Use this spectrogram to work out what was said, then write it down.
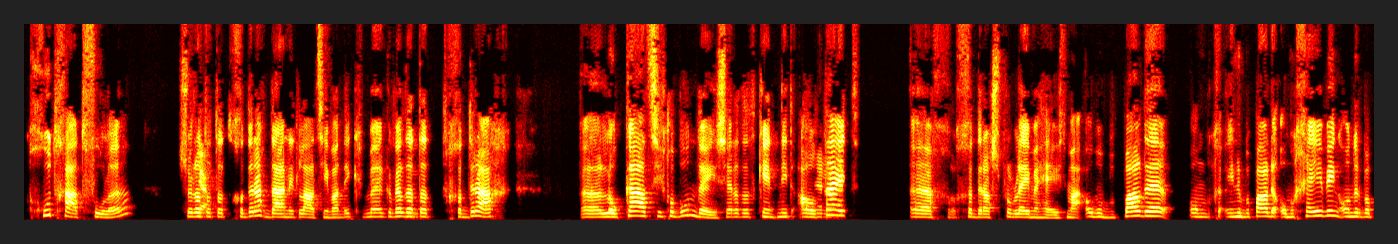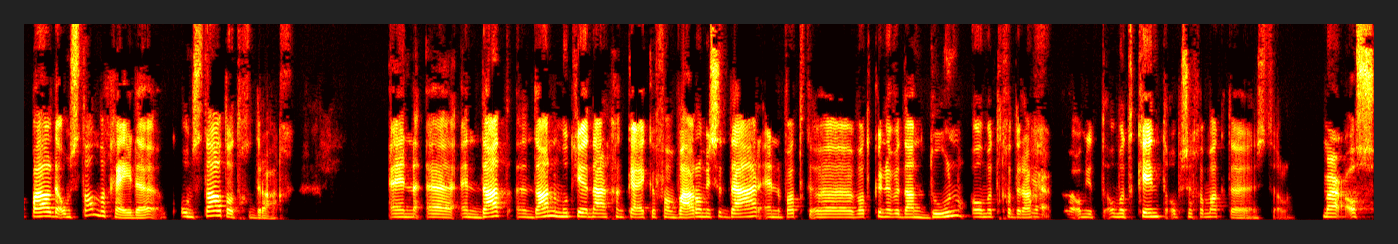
goed gaat voelen, zodat het dat gedrag daar niet laat zien. Want ik merk wel dat dat gedrag uh, locatiegebonden is. Hè? Dat het kind niet altijd uh, gedragsproblemen heeft, maar op een bepaalde om, in een bepaalde omgeving, onder bepaalde omstandigheden, ontstaat dat gedrag. En, uh, en, dat, en dan moet je naar gaan kijken van waarom is het daar en wat, uh, wat kunnen we dan doen om het gedrag, ja. om, het, om het kind op zijn gemak te stellen. Maar als,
